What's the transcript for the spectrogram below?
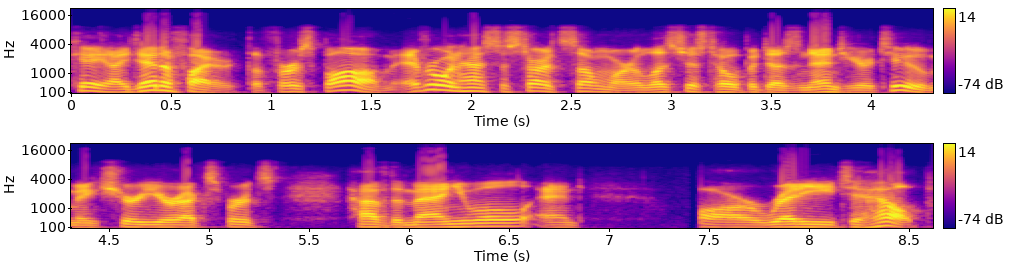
Okay, identifier, the first bomb. Everyone has to start somewhere. Let's just hope it doesn't end here, too. Make sure your experts have the manual and are ready to help.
